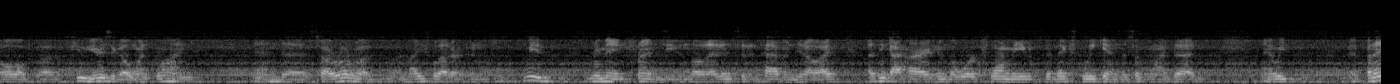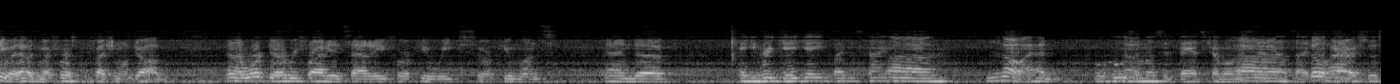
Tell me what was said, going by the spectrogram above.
oh, a few years ago went blind. And uh, so I wrote him a, a nice letter, and we remained friends even though that incident happened. You know, I, I think I hired him to work for me the next weekend or something like that. And we, but anyway, that was my first professional job. And I worked there every Friday and Saturday for a few weeks or a few months. And uh, Had you heard JJ by this time? uh, no, I hadn't. Who who was no. the most advanced trombonist Uh, outside? Phil Bill Harris was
